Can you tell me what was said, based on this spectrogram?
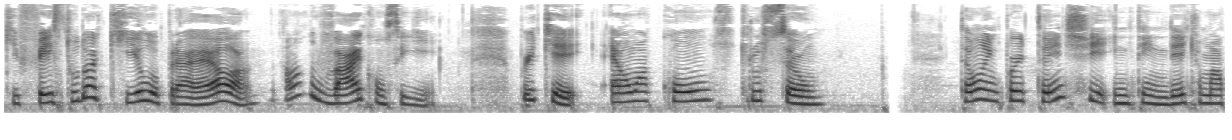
que fez tudo aquilo para ela, ela não vai conseguir. Porque é uma construção, então é importante entender que uma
